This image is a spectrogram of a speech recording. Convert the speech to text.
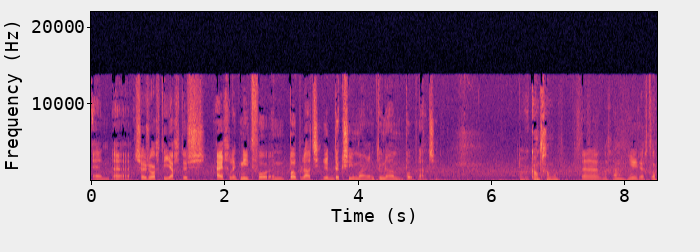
En uh, zo zorgt de jacht dus eigenlijk niet voor een populatiereductie, maar een toename in populatie. Welke kant gaan we? Uh, we gaan hier rechtop.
